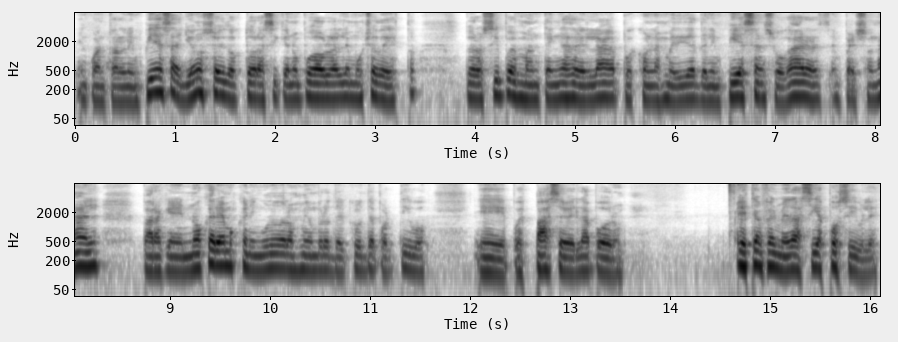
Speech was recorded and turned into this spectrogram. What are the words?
en cuanto a la limpieza. Yo no soy doctor, así que no puedo hablarle mucho de esto, pero sí pues mantenga pues con las medidas de limpieza en su hogar, en personal, para que no queremos que ninguno de los miembros del club deportivo eh, pues pase ¿verdad? por esta enfermedad, si es posible.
